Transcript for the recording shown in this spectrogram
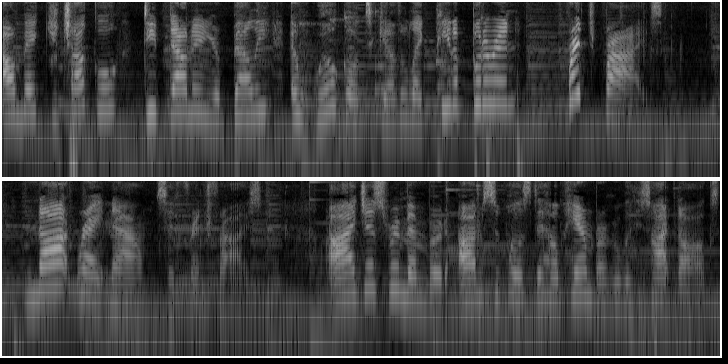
I'll make you chuckle deep down in your belly and we'll go together like peanut butter and french fries. Not right now, said French fries. I just remembered I'm supposed to help Hamburger with his hot dogs,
